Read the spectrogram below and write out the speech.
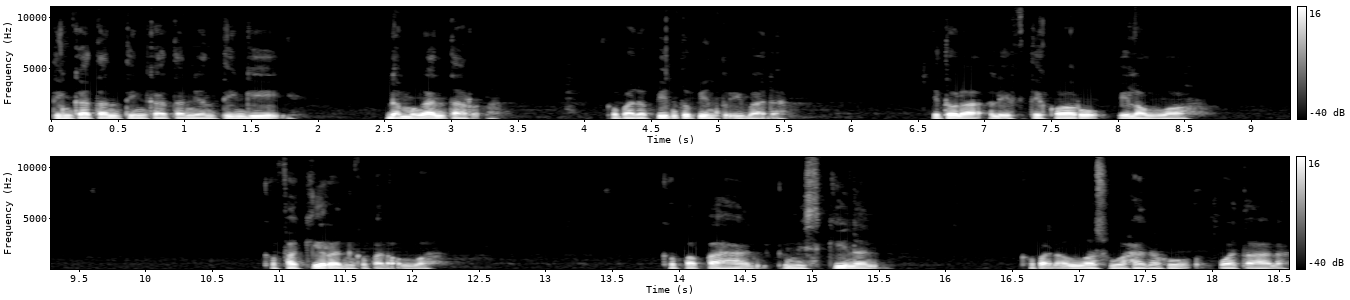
tingkatan-tingkatan yang tinggi dan mengantar kepada pintu-pintu ibadah. Itulah al-iftiqaru ilallah kefakiran kepada Allah, kepapahan, kemiskinan kepada Allah Subhanahu wa taala.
